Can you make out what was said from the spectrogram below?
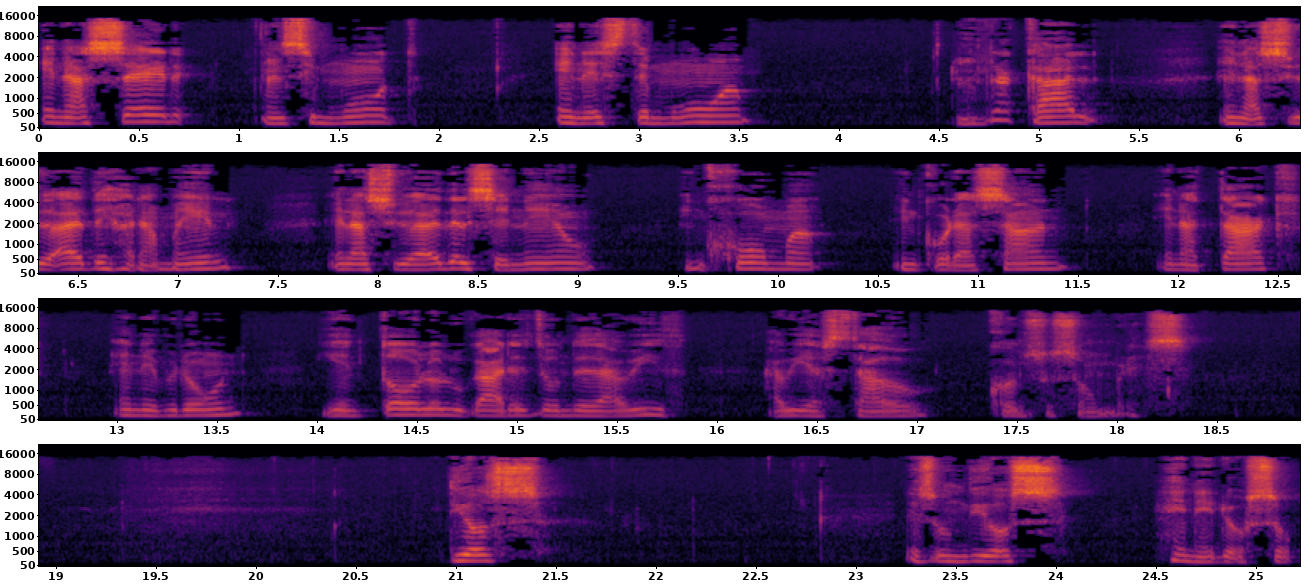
en Aser, en Simot, en Estemoa, en Racal, en las ciudades de Jaramel, en las ciudades del Ceneo, en Joma, en Corazán, en Atac, en Hebrón, y en todos los lugares donde David había estado con sus hombres. Dios es un Dios generoso.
